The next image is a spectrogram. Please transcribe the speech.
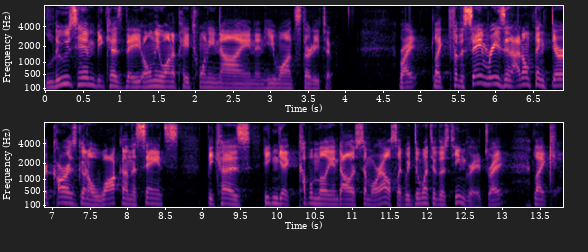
lose him because they only want to pay 29 and he wants 32. Right? Like for the same reason, I don't think Derek Carr is going to walk on the Saints because he can get a couple million dollars somewhere else. Like we did went through those team grades, right? Like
